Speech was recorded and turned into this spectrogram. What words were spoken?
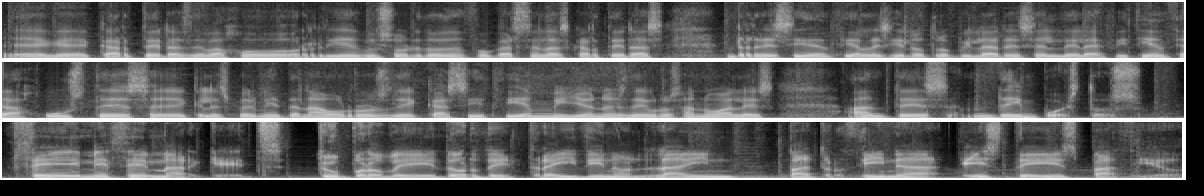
eh, carteras de bajo riesgo y sobre todo enfocarse en las carteras residenciales y el otro pilar es el de la eficiencia, ajustes eh, que les permiten ahorros de casi 100 millones de euros anuales antes de impuestos. CMC Markets, tu proveedor de trading online, patrocina este espacio.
